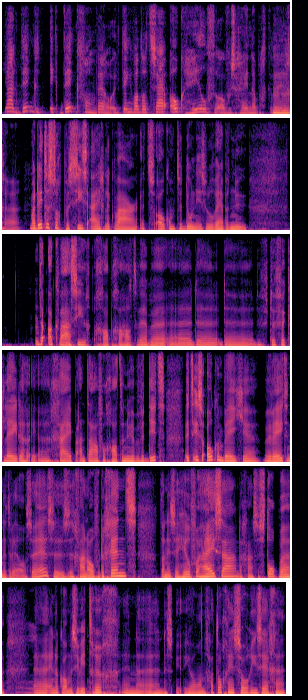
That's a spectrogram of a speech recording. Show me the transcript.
Ja, ik denk, het- ik denk van wel. Ik denk wel dat zij ook heel veel over zich heen hebben gekregen. Maar dit is toch precies eigenlijk waar het ook om te doen is. Ik bedoel, we hebben nu de aquatiegrap gehad. We hebben eh, de, de, de, de verklede eh, gijp aan tafel gehad. En nu hebben we dit. Het is ook een beetje, we weten het wel. Ze, hè, ze, ze gaan over de grens. Dan is er heel veel heisa. Dan gaan ze stoppen. eh, en dan komen ze weer terug. En dus Johan gaat toch geen sorry zeggen.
